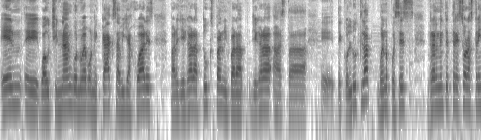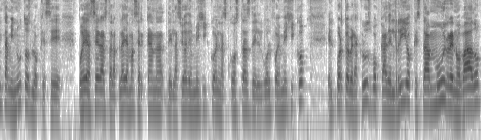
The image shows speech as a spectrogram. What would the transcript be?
en eh, Nuevo Necaxa, Villa Juárez, para llegar a Tuxpan y para llegar hasta eh, Tecolutla. Bueno, pues es realmente 3 horas 30 minutos lo que se puede hacer hasta la playa más cercana de la Ciudad de México en las costas del Golfo de México. El puerto de Veracruz, Boca del Río, que está muy renovado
